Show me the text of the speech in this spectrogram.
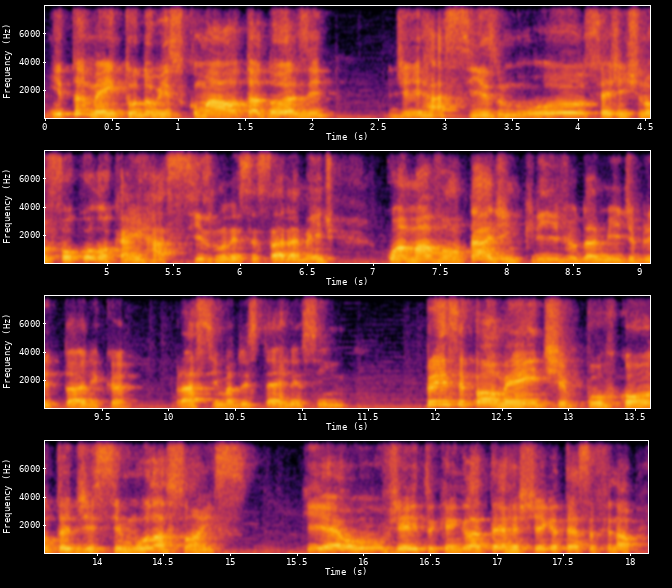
E também tudo isso com uma alta dose de racismo, ou se a gente não for colocar em racismo necessariamente, com a má vontade incrível da mídia britânica para cima do Sterling, assim, principalmente por conta de simulações, que é o jeito que a Inglaterra chega até essa final.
